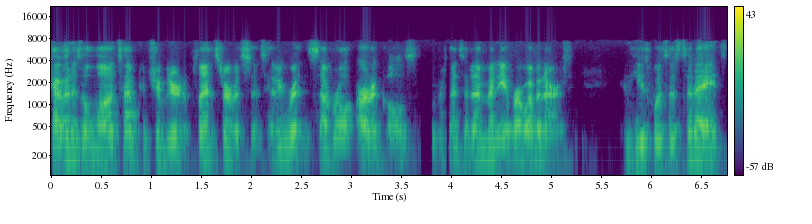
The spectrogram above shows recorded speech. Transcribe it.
Kevin is a longtime contributor to Plant Services, having written several articles and presented on many of our webinars. And he's with us today to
